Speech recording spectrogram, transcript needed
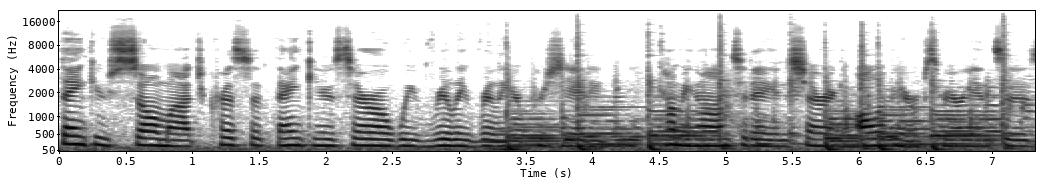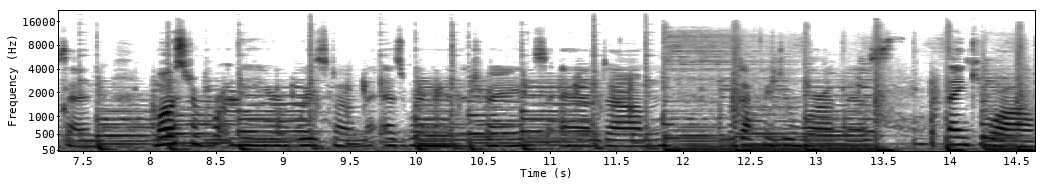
Thank you so much, Krista. Thank you, Sara. We really, really appreciated you coming on today and sharing all of your experiences and, most importantly, your wisdom as women in the trades. And um, We'll definitely do more of this. Thank you all.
